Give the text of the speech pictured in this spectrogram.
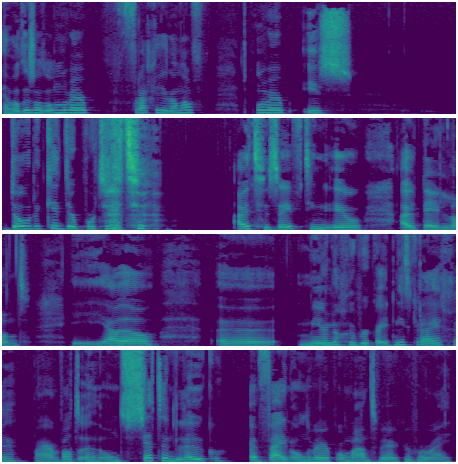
En wat is dat onderwerp, vraag je je dan af? Het onderwerp is dode kinderportretten uit de 17e eeuw uit Nederland. Jawel. Uh, meer luguber kan je het niet krijgen. Maar wat een ontzettend leuk en fijn onderwerp om aan te werken voor mij.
